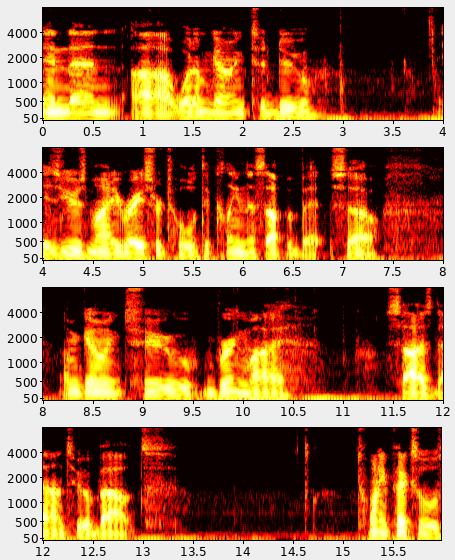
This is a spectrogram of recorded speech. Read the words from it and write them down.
and then uh, what I'm going to do is use my eraser tool to clean this up a bit. So I'm going to bring my size down to about 20 pixels.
